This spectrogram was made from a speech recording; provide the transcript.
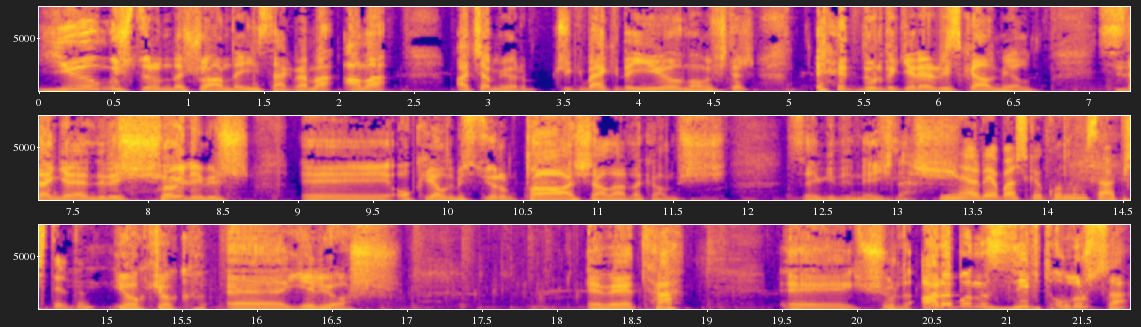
yığılmış durumda şu anda Instagram'a ama açamıyorum. Çünkü belki de yığılmamıştır. Durduk yere risk almayalım. Sizden gelenleri şöyle bir e, okuyalım istiyorum. Ta aşağılarda kalmış sevgili dinleyiciler. Yine araya başka konu mu serpiştirdin? Yok yok Ee, geliyor. Evet ha. Ee, şurada arabanız zift olursa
